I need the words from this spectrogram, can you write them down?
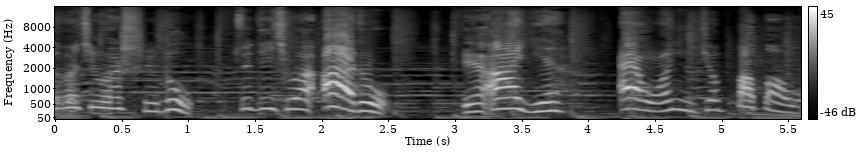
最高气温十度，最低气温二度。云阿姨，爱我你就抱抱我。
